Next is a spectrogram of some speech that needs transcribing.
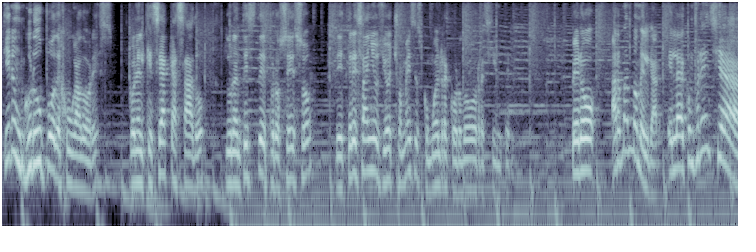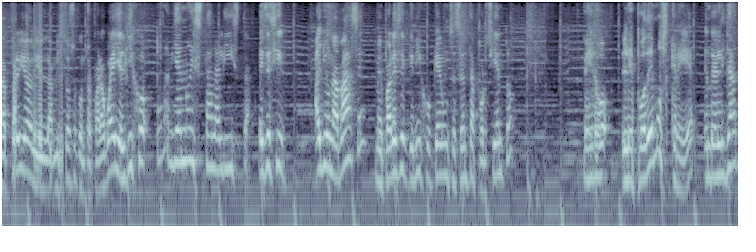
tiene un grupo de jugadores con el que se ha casado durante este proceso de tres años y ocho meses, como él recordó recientemente. Pero Armando Melgar, en la conferencia previa al amistoso contra Paraguay, él dijo, todavía no está la lista. Es decir, hay una base, me parece que dijo que era un 60%, pero ¿le podemos creer? En realidad,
